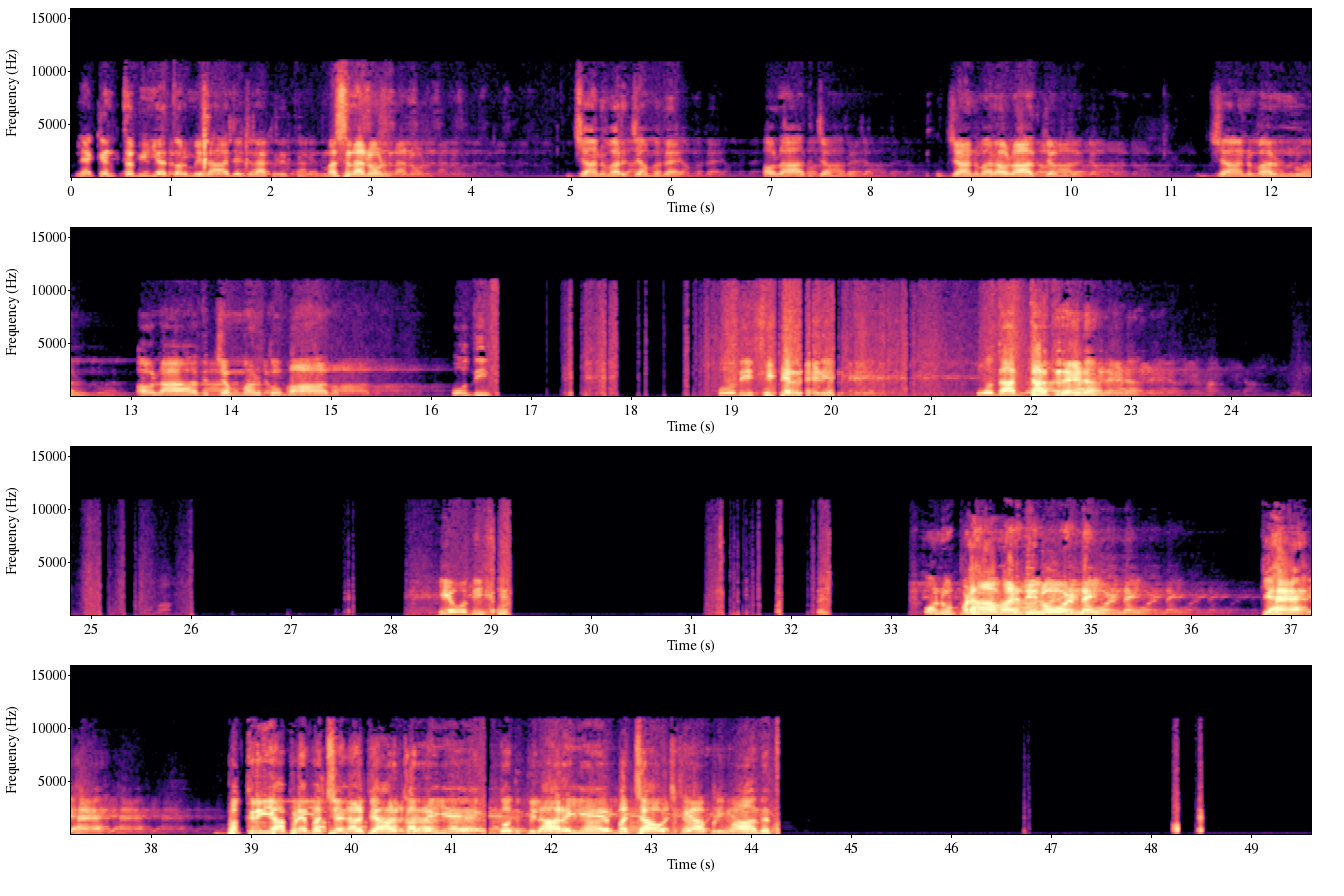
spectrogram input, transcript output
لیکن طبیعت اور مزاج وچ رکھ دیتی ہیں۔ مثلا ہن، جانور جمدا ہے، اولاد جمدا ہے۔ جانور اولاد جمدا ہے۔ جانور نو اولاد جمن تو بعد او دی او دی فکر رہنی، او دا درد رہنا۔ یہ او دی فکر انہوں پڑھاون دی لوڑ نہیں۔ کیا ہے؟ بکری اپنے بچے نال پیار کر رہی ہے دودھ پلا رہی ہے بچہ اٹھ کے اپنی ماں دے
